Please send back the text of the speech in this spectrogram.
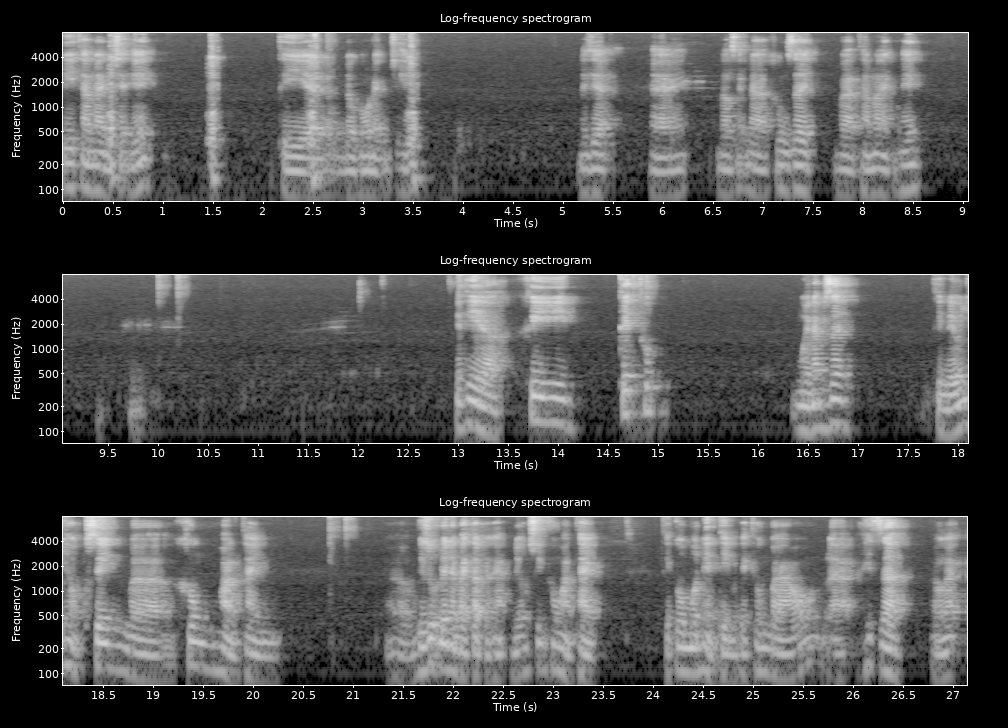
khi tham này nó chạy hết thì ờ, đồng hồ này cũng chạy hết. Được chưa? Đấy, nó sẽ là không giây và tham này cũng hết. Thế thì ờ, khi kết thúc 15 giây thì nếu như học sinh mà không hoàn thành uh, ví dụ đây là bài tập chẳng hạn nếu học sinh không hoàn thành thì cô muốn hiển thị một cái thông báo là hết giờ đúng không ạ?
